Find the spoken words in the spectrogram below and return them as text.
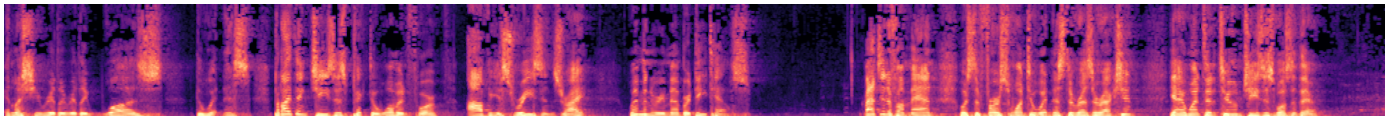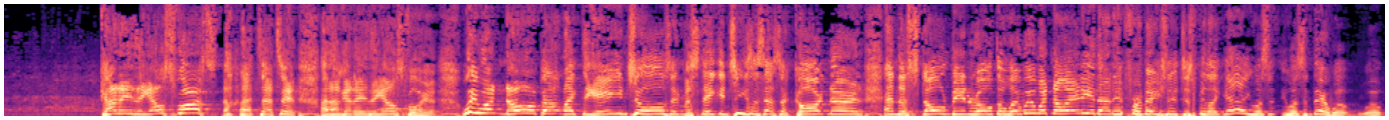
unless she really, really was the witness. But I think Jesus picked a woman for obvious reasons, right? Women remember details. Imagine if a man was the first one to witness the resurrection. Yeah, I went to the tomb, Jesus wasn't there. Got anything else for us? No, that's, that's it. I don't got anything else for you. We wouldn't know about like the angels and mistaking Jesus as a gardener and, and the stone being rolled away. We wouldn't know any of that information. It'd just be like, yeah, he wasn't, he wasn't there. Well, well,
